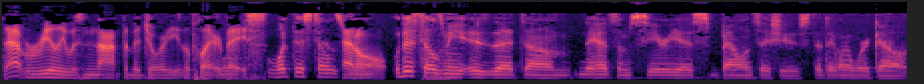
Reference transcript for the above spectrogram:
that really was not the majority of the player Well, base. What this tells At me, all. What this tells me is that um, they had some serious balance issues that they want to work out.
